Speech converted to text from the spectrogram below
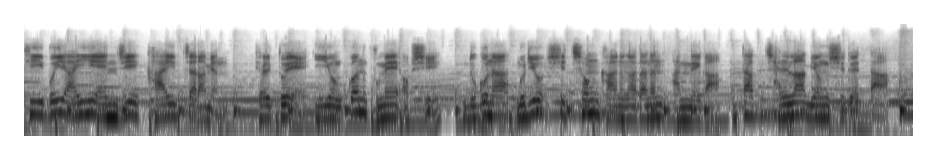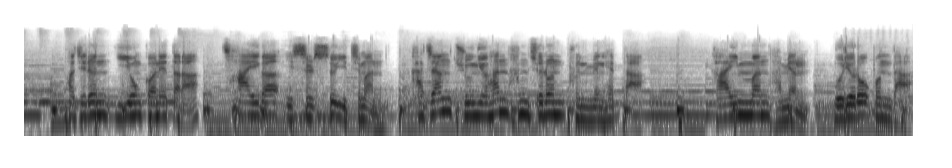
TVING 가입자라면 별도의 이용권 구매 없이 누구나 무료 시청 가능하다는 안내가 딱 잘라 명시됐다. 화질은 이용권에 따라 차이가 있을 수 있지만 가장 중요한 한 줄은 분명했다. 가입만 하면 무료로 본다.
